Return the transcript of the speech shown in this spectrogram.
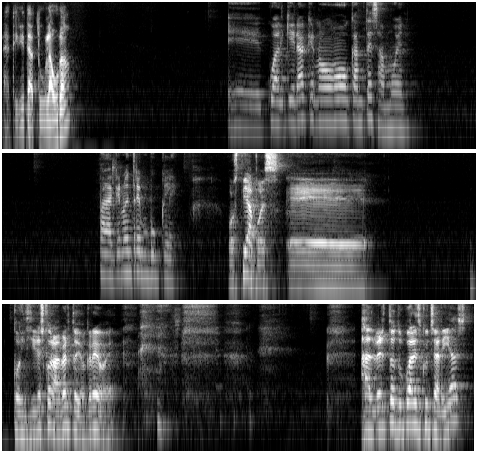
La tirita, ¿tú, Laura? Cualquiera que no cante Samuel. Para que no entre en bucle. Hostia, pues. eh, Coincides con Alberto, yo creo, ¿eh? Alberto, ¿tú cuál escucharías?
